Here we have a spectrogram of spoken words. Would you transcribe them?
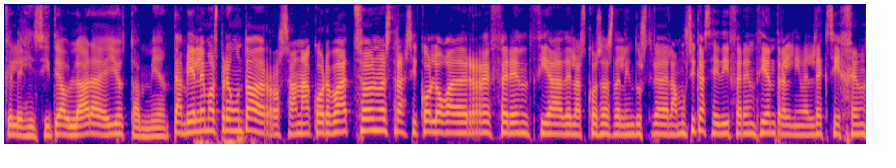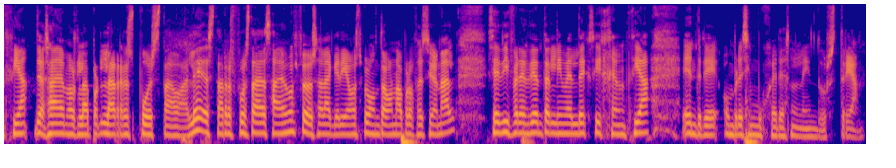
que les incite a hablar a ellos también. También le hemos preguntado a Rosana Corbacho, nuestra psicóloga de referencia de las cosas de la industria de la música, si hay diferencia entre el nivel de exigencia. Ya sabemos la, la respuesta, ¿vale? Esta respuesta ya sabemos, pero se la queríamos preguntar a una profesional. Si hay diferencia entre el nivel de exigencia entre hombres y mujeres en la industria.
